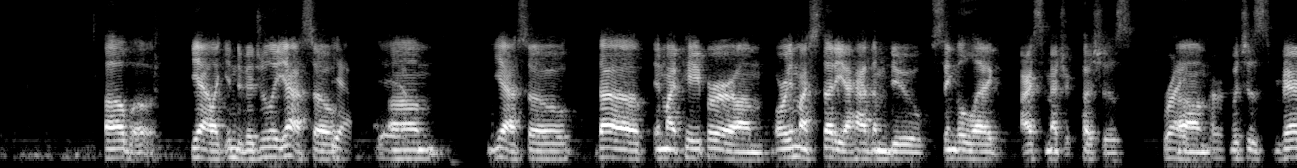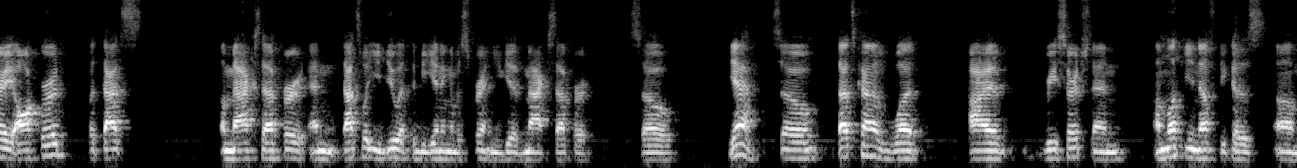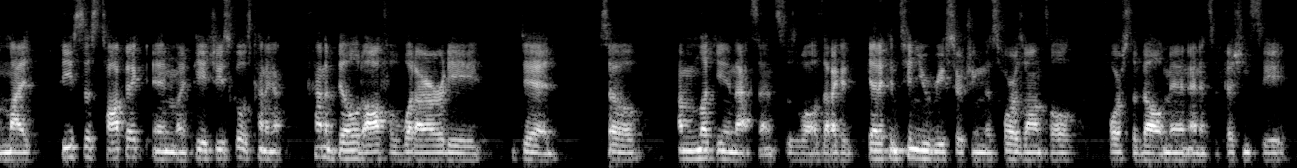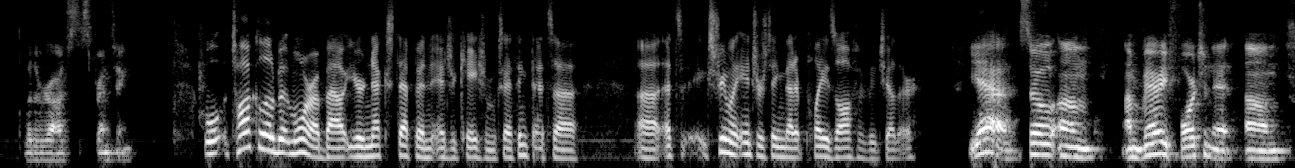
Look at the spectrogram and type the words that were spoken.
Uh, yeah, like individually. Yeah. So, yeah. yeah, yeah. um, yeah. So the in my paper um, or in my study, I had them do single leg isometric pushes, right. Um, which is very awkward, but that's a max effort, and that's what you do at the beginning of a sprint. You give max effort. So, yeah. So that's kind of what I've researched, and I'm lucky enough because um, my thesis topic in my PhD school is kind of kind of build off of what I already did. So I'm lucky in that sense as well, as that I could get to continue researching this horizontal force development and its efficiency with regards to sprinting. Well, talk a little bit more about your next step in education because I think that's a uh, that's extremely interesting that it plays off of each other. Yeah, so um, I'm very fortunate. Um,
